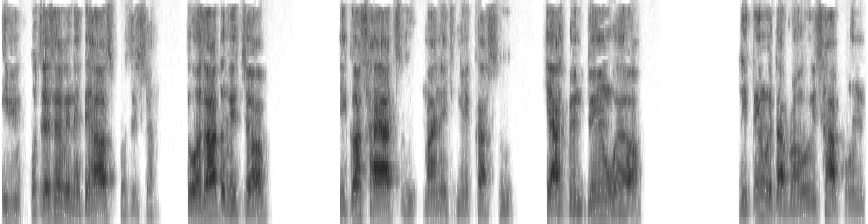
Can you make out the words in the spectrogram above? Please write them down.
if you put yourself in Eddie Howe's position, he was out of a job. He got hired to manage Newcastle. He has been doing well. The thing with Abramovich happened,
